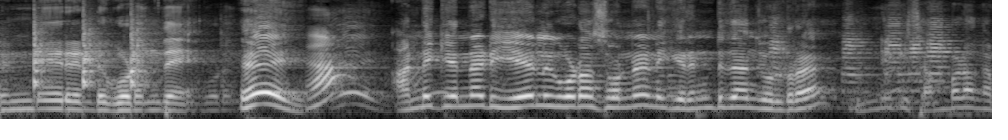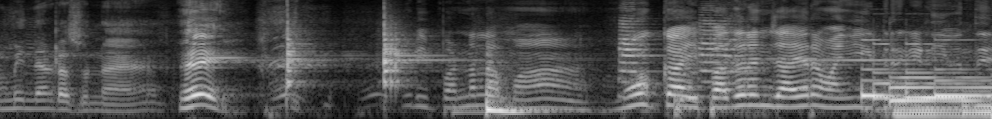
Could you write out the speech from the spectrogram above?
ரெண்டே ரெண்டு குழந்தை ஏய்? அன்னைக்கு என்னடி ஏழு கூட சொன்னேன் இன்னைக்கு ரெண்டு தான் சொல்ற? இன்னைக்கு சம்பளம் கம்மி தான்டா சொன்னேன். ஏய். இப்படி பண்ணலாமா? மூக்காய் பதினஞ்சாயிரம் வாங்கிட்டு இருக்க நீ வந்து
